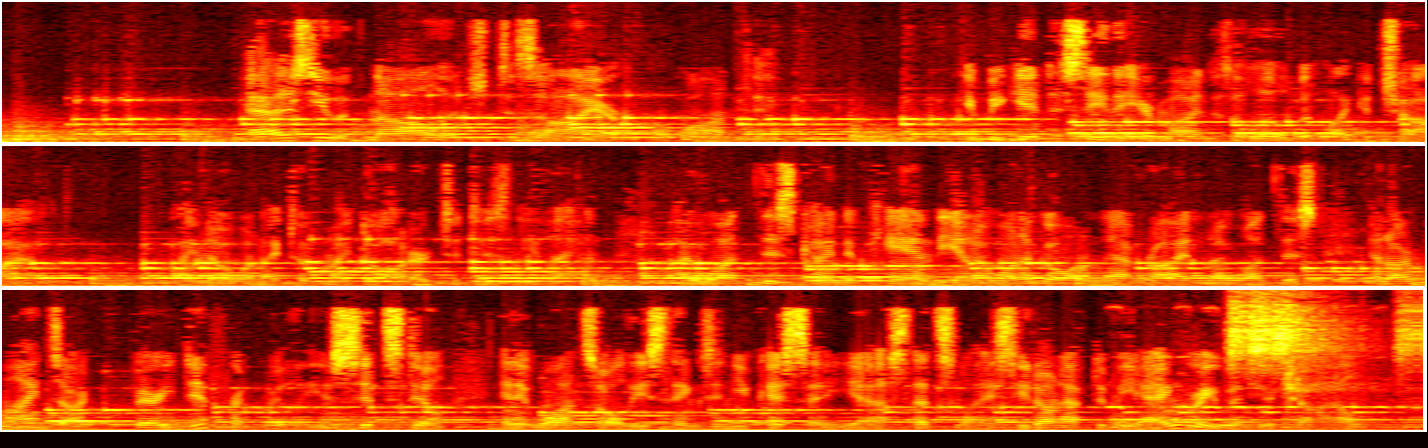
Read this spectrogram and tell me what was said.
As you acknowledge desire or wanting, you begin to see that your mind is a little bit like a child. I know when I took my daughter to Disneyland, I want this kind of candy and I want to go on that ride and I want this. And our minds are very different, really. You sit still and it wants all these things and you can say, yes, that's nice. You don't have to be angry with your child,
